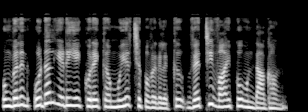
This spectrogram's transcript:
உங்களின் உடல் எடையை குறைக்க முயற்சிப்பவர்களுக்கு வெற்றி வாய்ப்பு உண்டாகும்.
